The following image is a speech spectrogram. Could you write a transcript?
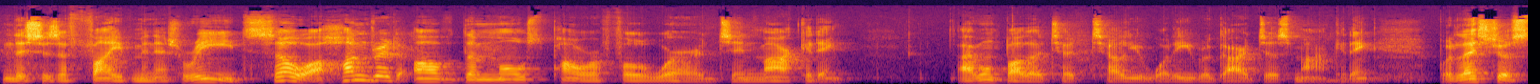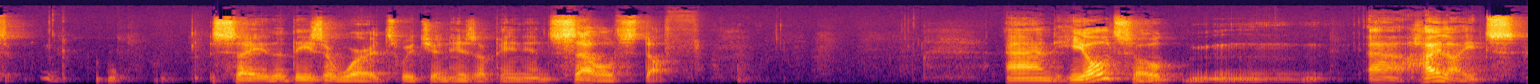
And this is a five minute read. So, a hundred of the most powerful words in marketing. I won't bother to tell you what he regards as marketing, but let's just say that these are words which, in his opinion, sell stuff. And he also mm, uh, highlights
